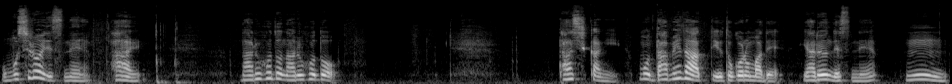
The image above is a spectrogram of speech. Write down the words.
面白いですね。はい。なるほど、なるほど。確かに、もうダメだっていうところまでやるんですね。うん。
